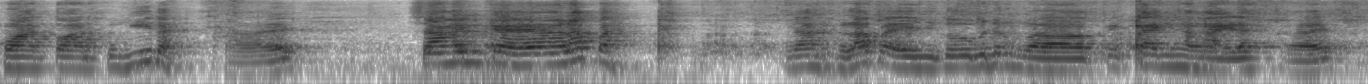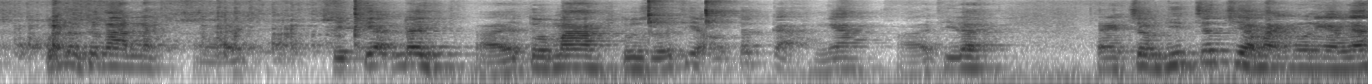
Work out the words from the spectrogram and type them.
hoàn toàn không hít này. Đấy sang bên cái lắp này. Này, lắp này thì tôi vẫn đựng uh, cái canh hàng ngày đây. Đấy vẫn được thức ăn này. Đấy. Thì tiện đây. Đấy tôi mang tôi giới thiệu tất cả anh em. Đấy thì đây. Này châm hít chất chè mạnh luôn anh em nhé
